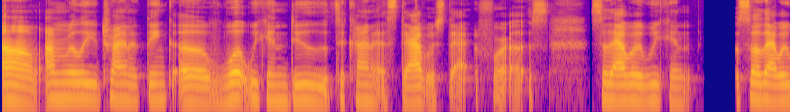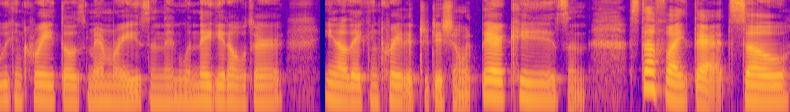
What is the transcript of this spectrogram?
um I'm really trying to think of what we can do to kind of establish that for us. So that way we can so that way we can create those memories and then when they get older you know they can create a tradition with their kids and stuff like that. So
